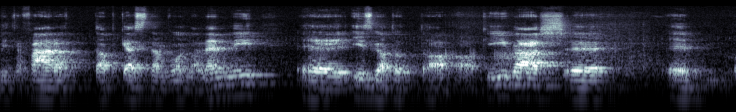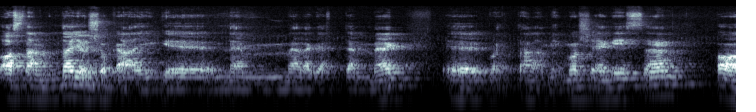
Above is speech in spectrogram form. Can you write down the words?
mint a fáradtabb kezdtem volna lenni, izgatott a, a kívás, aztán nagyon sokáig nem melegettem meg, vagy talán még most egészen. A,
